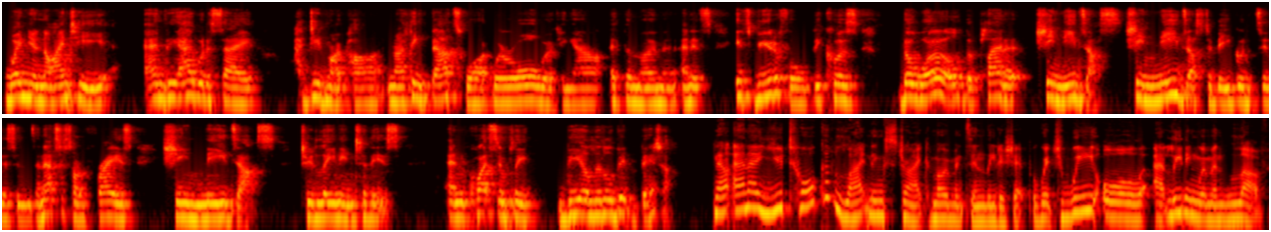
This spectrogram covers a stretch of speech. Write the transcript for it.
when you're 90 and be able to say, I did my part. And I think that's what we're all working out at the moment. And it's it's beautiful because the world, the planet, she needs us. She needs us to be good citizens. And that's just not a phrase. She needs us to lean into this and quite simply be a little bit better. Now, Anna, you talk of lightning strike moments in leadership, which we all at Leading Women love.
